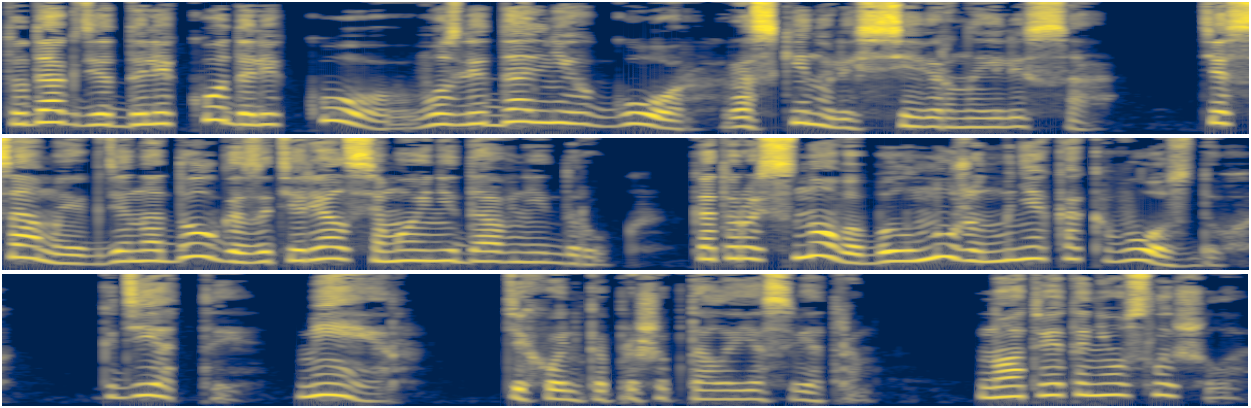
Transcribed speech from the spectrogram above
туда, где далеко-далеко, возле дальних гор, раскинулись северные леса. Те самые, где надолго затерялся мой недавний друг, который снова был нужен мне как воздух. «Где ты, Мейер?» — тихонько прошептала я с ветром. Но ответа не услышала.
